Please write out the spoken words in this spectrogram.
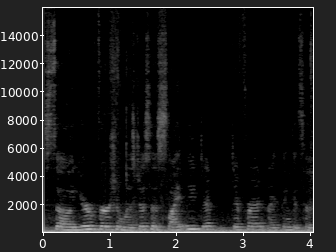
so your version was just a slightly dif- different, I think it said,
